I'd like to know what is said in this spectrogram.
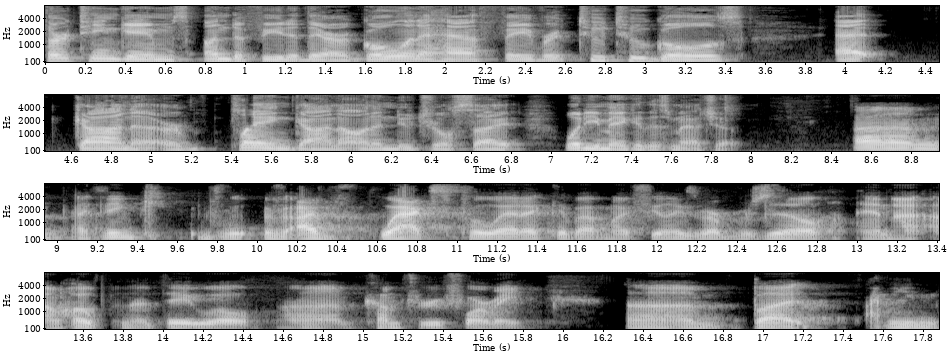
13 games undefeated. They are a goal and a half favorite, 2-2 goals at Ghana or playing Ghana on a neutral site. What do you make of this matchup? Um, I think I've waxed poetic about my feelings about Brazil, and I, am hoping that they will um, come through for me. Um, but I mean,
